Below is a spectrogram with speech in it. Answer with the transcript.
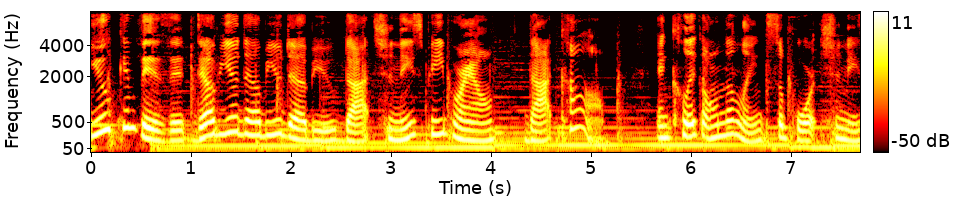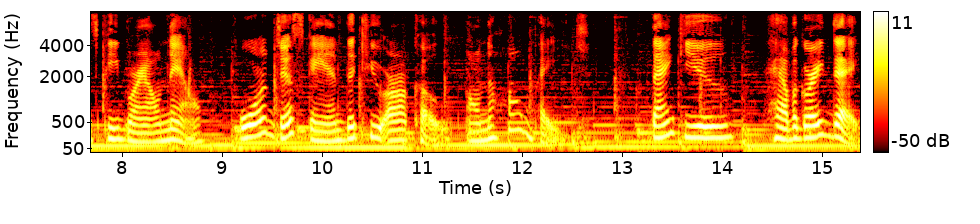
You can visit www.shanesepbrown.com and click on the link Support Shanese P. Brown now, or just scan the QR code on the homepage. Thank you. Have a great day.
